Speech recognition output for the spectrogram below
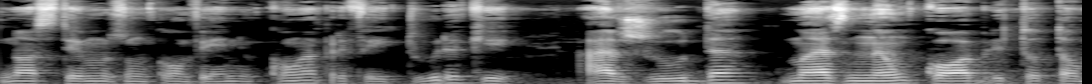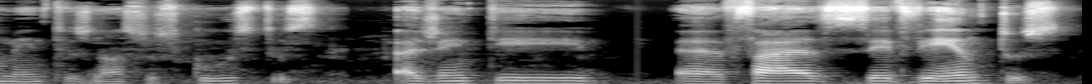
Nós temos um convênio com a prefeitura que ajuda, mas não cobre totalmente os nossos custos. A gente uh, faz eventos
